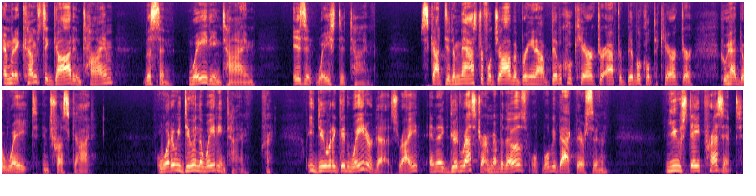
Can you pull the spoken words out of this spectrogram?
And when it comes to God and time, listen, waiting time isn't wasted time. Scott did a masterful job of bringing out biblical character after biblical character who had to wait and trust God. What do we do in the waiting time? you do what a good waiter does, right? And a good restaurant, remember those? We'll, we'll be back there soon. You stay present,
